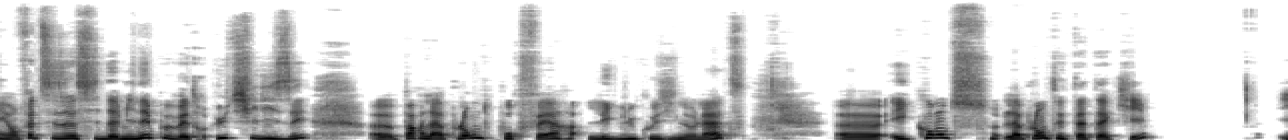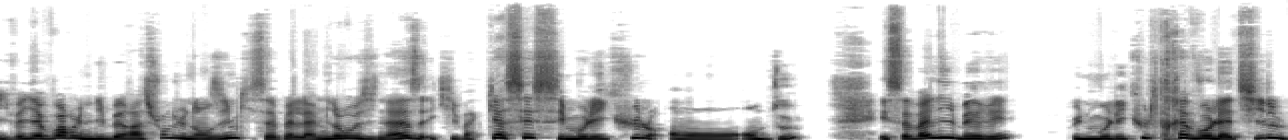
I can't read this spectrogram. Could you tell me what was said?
Et en fait, ces acides aminés peuvent être utilisés euh, par la plante pour faire les glucosinolates. Euh, et quand la plante est attaquée, il va y avoir une libération d'une enzyme qui s'appelle la myrosinase et qui va casser ces molécules en, deux. Et ça va libérer une molécule très volatile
